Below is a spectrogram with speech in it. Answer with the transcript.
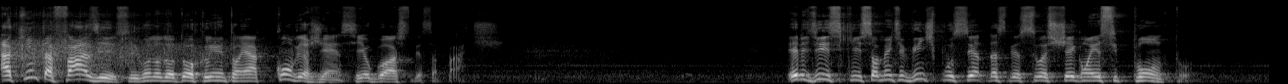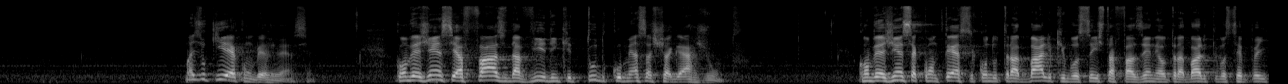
A quinta fase, segundo o Dr. Clinton, é a convergência. Eu gosto dessa parte. Ele diz que somente 20% das pessoas chegam a esse ponto. Mas o que é convergência? Convergência é a fase da vida em que tudo começa a chegar junto. Convergência acontece quando o trabalho que você está fazendo é o trabalho que você foi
